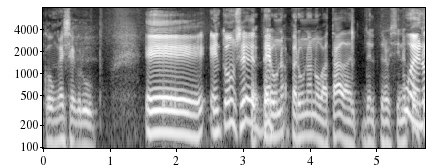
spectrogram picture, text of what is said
con ese grupo. Eh, entonces. Pero, una, pero una novatada del, presidente. Bueno,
